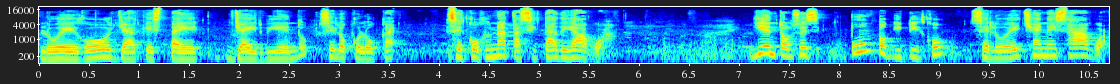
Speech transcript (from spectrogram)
Luego, ya que está ya hirviendo, se lo coloca, se coge una tacita de agua. Y entonces un poquitico se lo echa en esa agua.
